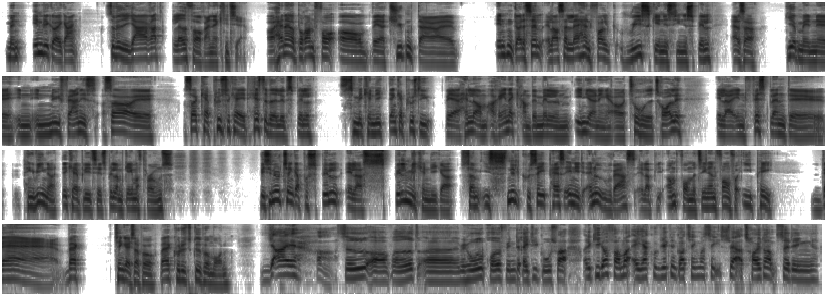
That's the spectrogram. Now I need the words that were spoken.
Men inden vi går i gang, så ved jeg, jeg er ret glad for Rainer Knizia. Og han er jo berømt for at være typen, der øh, enten gør det selv, eller også lader han folk reskinne sine spil. Altså giver dem en, øh, en, en ny fernis, og så, øh, og så kan pludselig kan et hestevedløbsspil mekanik, den kan pludselig være, handle om arenakampe mellem indjørninger og tohovedede trolde, eller en fest blandt øh, pingviner, det kan blive til et spil om Game of Thrones. Hvis I nu tænker på spil eller spilmekanikker, som I snilt kunne se passe ind i et andet univers, eller blive omformet til en anden form for IP, hvad, hvad tænker I så på? Hvad kunne du skyde på, Morten? Jeg har siddet og vredet øh, mit hoved og prøvet at finde det rigtige gode svar. Og det gik op for mig, at jeg kunne virkelig godt tænke mig at se svær trøjdomsætning.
